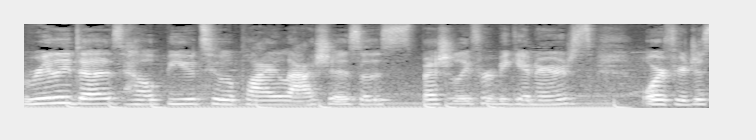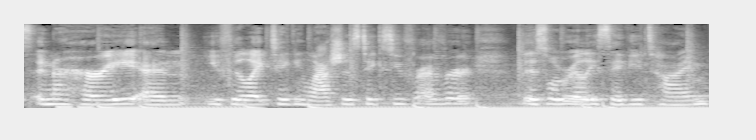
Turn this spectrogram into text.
really does help you to apply lashes so especially for beginners or if you're just in a hurry and you feel like taking lashes takes you forever this will really save you time.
